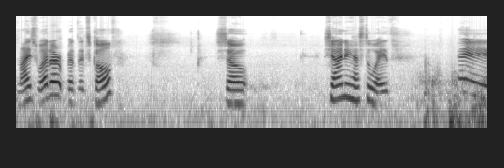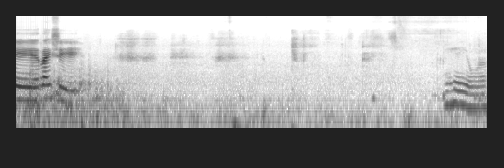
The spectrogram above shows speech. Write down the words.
Nice weather, but it's cold. So Shiny has to wait. Hey, Raisi. Hey, jongen.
